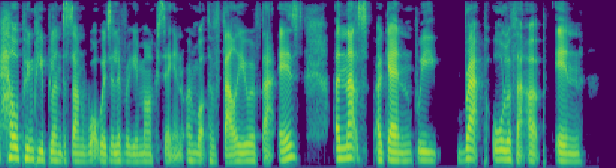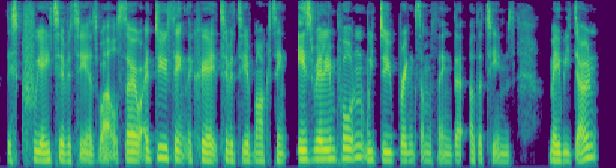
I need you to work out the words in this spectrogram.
helping people understand what we're delivering in marketing and, and what the value of that is. And that's, again, we wrap all of that up in this creativity as well. So I do think the creativity of marketing is really important. We do bring something that other teams maybe don't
